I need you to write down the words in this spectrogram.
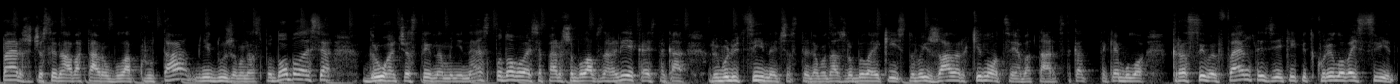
перша частина аватару була крута, мені дуже вона сподобалася. Друга частина мені не сподобалася. Перша була взагалі якась така революційна частина. Вона зробила якийсь новий жанр кіно. Цей аватар. Це така таке було красиве фентезі, яке підкорило весь світ.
